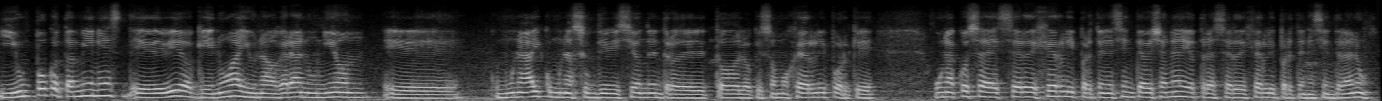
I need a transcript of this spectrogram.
Y un poco también es debido a que no hay una gran unión, eh, como una, hay como una subdivisión dentro de todo lo que somos Herley, porque una cosa es ser de Herley perteneciente a Avellaneda y otra es ser de Herley perteneciente a Lanús.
